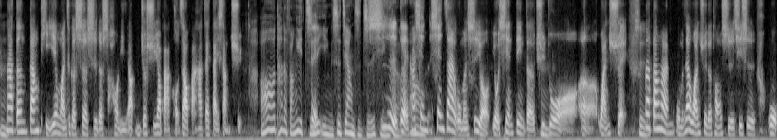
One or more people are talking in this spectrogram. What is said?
嗯。那当当体验完这个设施的时候，你要你就需要把口罩把它再戴上去。哦，它的防疫指引是这样子执行的，是对，它哦。现、现在我们是有有限定的去嗯。做、呃玩水。是那当然，我们在玩水的同时，其实我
